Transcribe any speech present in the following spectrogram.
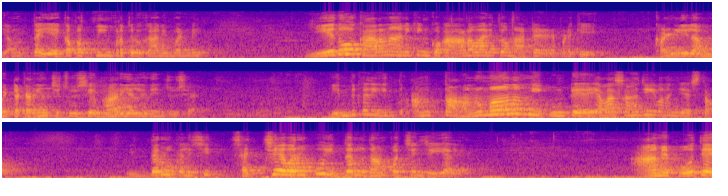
ఎంత ఏకపత్నివ్రతుడు కానివ్వండి ఏదో కారణానికి ఇంకొక ఆడవారితో మాట్లాడేటప్పటికీ కళ్ళిలా మిటకరించి చూసే భార్యల్ని నేను చూశాను ఎందుకని అంత అనుమానం నీకుంటే ఎలా సహజీవనం చేస్తావు? ఇద్దరూ కలిసి చచ్చే వరకు ఇద్దరూ దాంపత్యం చెయ్యాలి. ఆమె పోతే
